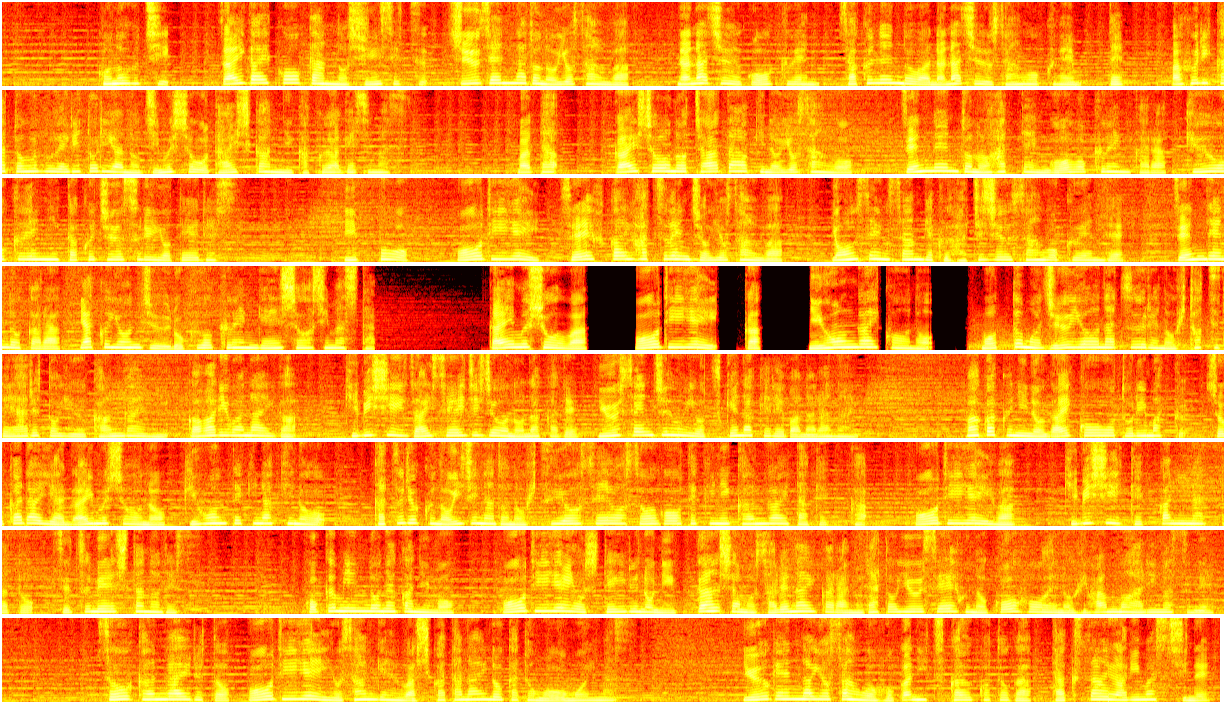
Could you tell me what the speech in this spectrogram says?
このうち、在外交換の新設、修繕などの予算は75億円、昨年度は73億円で、アフリカ東部エリトリアの事務所を大使館に格上げします。また、外相のチャーター機の予算を前年度の8.5億円から9億円に拡充する予定です。一方、ODA 政府開発援助予算は4383億円で、前年度から約46億円減少しました。外務省は ODA が日本外交の最も重要なツールの一つであるという考えに変わりはないが、厳しい財政事情の中で優先順位をつけなければならない。我が国の外交を取り巻く諸課題や外務省の基本的な機能、活力の維持などの必要性を総合的に考えた結果、ODA は厳しい結果になったと説明したのです。国民の中にも ODA をしているのに感謝もされないから無駄という政府の広報への批判もありますね。そう考えると ODA 予算減は仕方ないのかとも思います。有限な予算を他に使うことがたくさんありますしね。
